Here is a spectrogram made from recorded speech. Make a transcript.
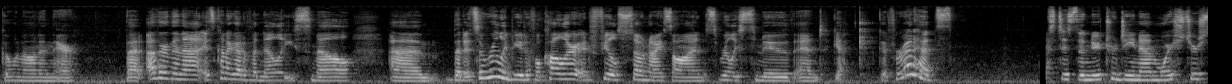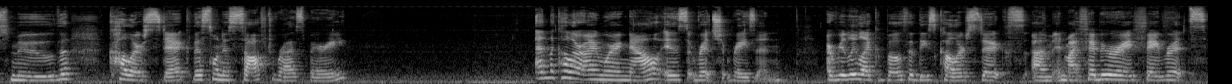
going on in there. But other than that, it's kind of got a vanilla smell, um, but it's a really beautiful color. It feels so nice on. It's really smooth and yeah, good for redheads. Next is the Neutrogena Moisture Smooth Color Stick. This one is Soft Raspberry. And the color I'm wearing now is Rich Raisin. I really like both of these color sticks. Um, in my February favorites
